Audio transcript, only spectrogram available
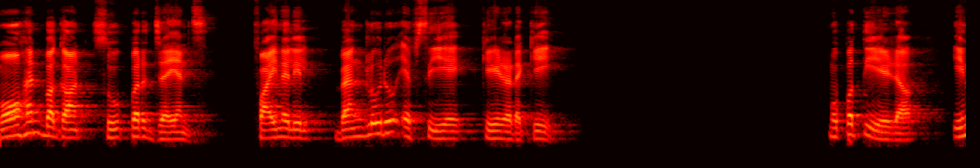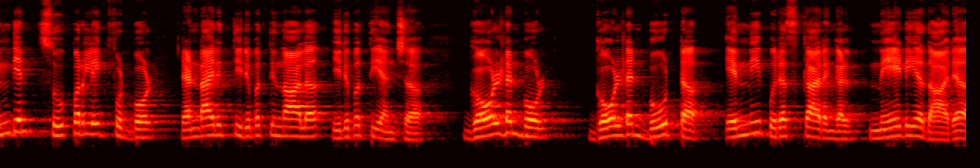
മോഹൻ ബഗാൻ സൂപ്പർ ജയൻസ് ഫൈനലിൽ ബംഗളൂരു എഫ് സിയെ കീഴടക്കി. മുപ്പത്തിയേഴ് ഇന്ത്യൻ സൂപ്പർ ലീഗ് ഫുട്ബോൾ രണ്ടായിരത്തി ഇരുപത്തിനാല് ഇരുപത്തിയഞ്ച് ഗോൾഡൻ ബോൾ ഗോൾഡൻ ബൂട്ട് എന്നീ പുരസ്കാരങ്ങൾ നേടിയതാര്?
